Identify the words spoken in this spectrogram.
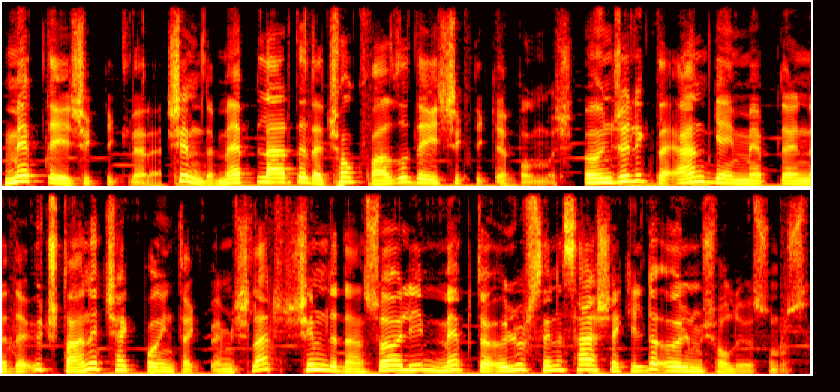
Map değişiklikleri. Şimdi maplerde de çok fazla değişiklik yapılmış. Öncelikle endgame maplerine de 3 tane checkpoint eklemişler. Şimdiden söyleyeyim map'te ölürseniz her şekilde ölmüş oluyorsunuz.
